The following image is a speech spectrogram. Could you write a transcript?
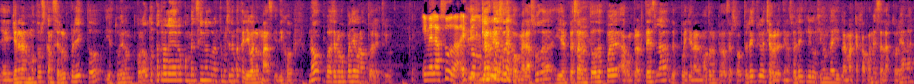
eh, General Motors canceló el proyecto y estuvieron con autos petroleros, con benzina durante mucho tiempo hasta que llegó Elon Musk y dijo, no, voy a hacer una compañía con autos eléctricos. Y me la suda, es Y como... claro, y eso dijo, me la suda y empezaron todos después a comprar Tesla, después General Motors empezó a hacer su auto eléctrico, Chevrolet tiene su eléctrico, Hyundai, las marcas japonesas, las coreanas,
